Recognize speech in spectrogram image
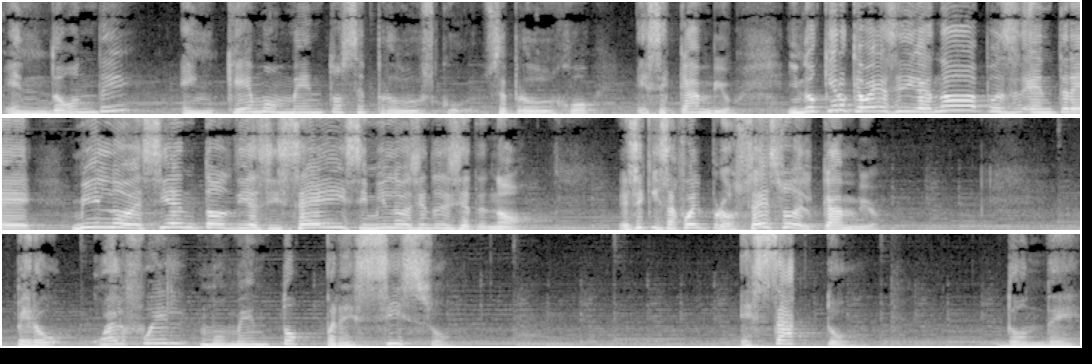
¿En dónde, en qué momento se, produzco, se produjo ese cambio? Y no quiero que vayas y digas, no, pues entre 1916 y 1917. No, ese quizá fue el proceso del cambio. Pero, ¿cuál fue el momento preciso, exacto, donde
